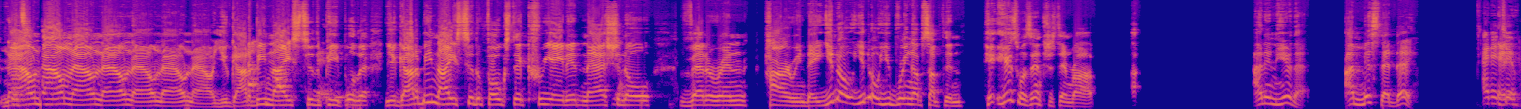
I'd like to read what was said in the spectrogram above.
now, now, now, now, now, now, now, you got to be nice to the people that you got to be nice to the folks that created National yeah. Veteran Hiring Day. You know, you know, you bring up something. Here's what's interesting, Rob. I, I didn't hear that. I missed that day. I did too.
